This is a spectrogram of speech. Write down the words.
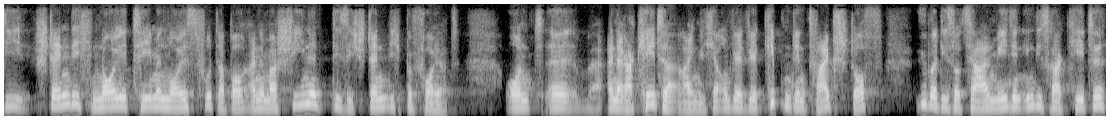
die ständig neue Themen, neues Futter baut. Eine Maschine, die sich ständig befeuert. Und äh, eine Rakete eigentlich, ja. Und wir, wir kippen den Treibstoff über die sozialen Medien in diese Rakete,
